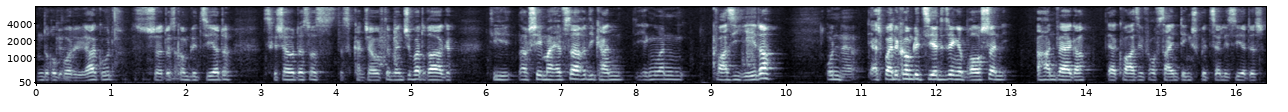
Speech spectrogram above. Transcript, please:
In der Robotik. Genau. Ja, gut, das ist ja das genau. Komplizierte. Das ist ja das, was, das kann ich ja auf den Mensch übertragen. Die nach Schema F-Sache, die kann irgendwann quasi jeder. Und ja. erst bei den komplizierten Dingen brauchst du einen Handwerker, der quasi auf sein Ding spezialisiert ist.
